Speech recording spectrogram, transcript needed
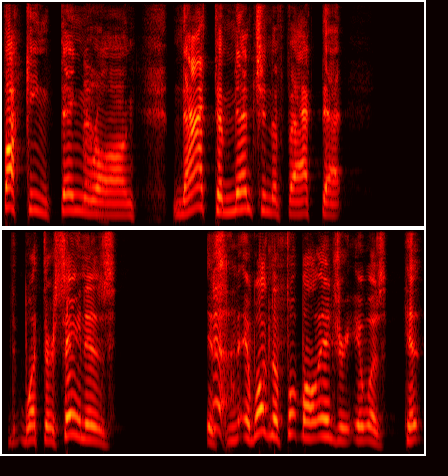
fucking thing No. wrong. Not to mention the fact that what they're saying is. It's, Yeah. It wasn't a football injury. It was it,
